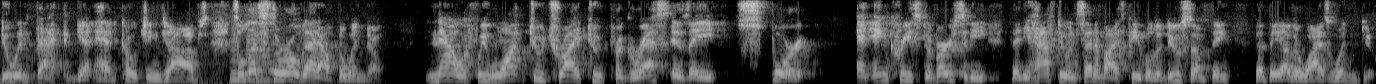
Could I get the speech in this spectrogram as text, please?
do in fact get head coaching jobs. Mm-hmm. So let's throw that out the window. Now, if we want to try to progress as a sport and increase diversity, then you have to incentivize people to do something that they otherwise wouldn't do.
